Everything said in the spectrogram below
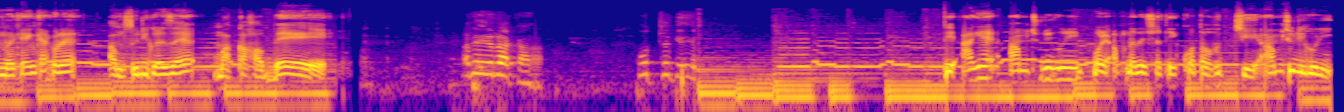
আমরা ক্যাঙ্কা করে আম চুরি করে যায় মাক্কা হবে। আরে এরা কারা? কোথেকে তে আগে আম চুরি করি পরে আপনাদের সাথে কথা হচ্ছে। আম চুরি করি।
